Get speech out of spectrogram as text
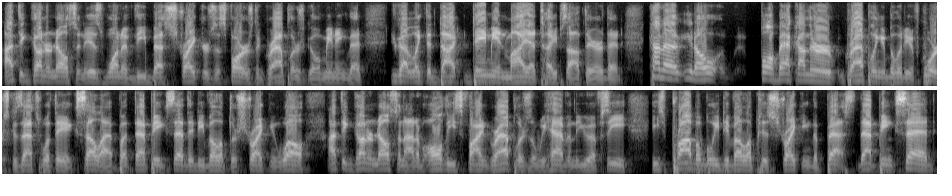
I think Gunnar Nelson is one of the best strikers as far as the grapplers go, meaning that you got like the da- Demian Maia types out there that kind of, you know, fall back on their grappling ability, of course, because that's what they excel at. But that being said, they develop their striking well. I think Gunnar Nelson, out of all these fine grapplers that we have in the UFC, he's probably developed his striking the best. That being said,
